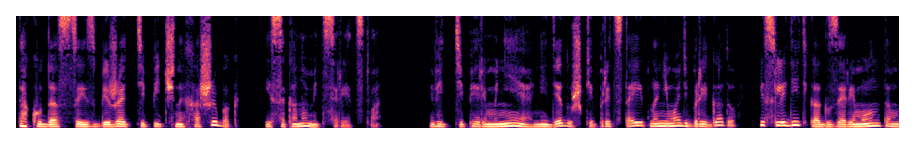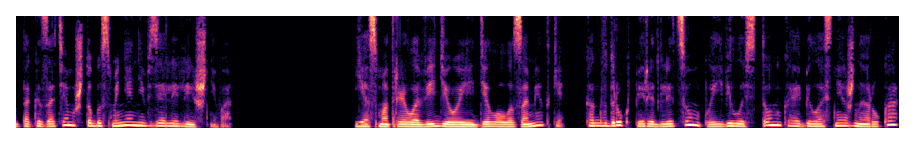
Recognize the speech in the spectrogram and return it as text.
Так удастся избежать типичных ошибок и сэкономить средства. Ведь теперь мне, а не дедушке, предстоит нанимать бригаду и следить как за ремонтом, так и за тем, чтобы с меня не взяли лишнего. Я смотрела видео и делала заметки, как вдруг перед лицом появилась тонкая белоснежная рука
